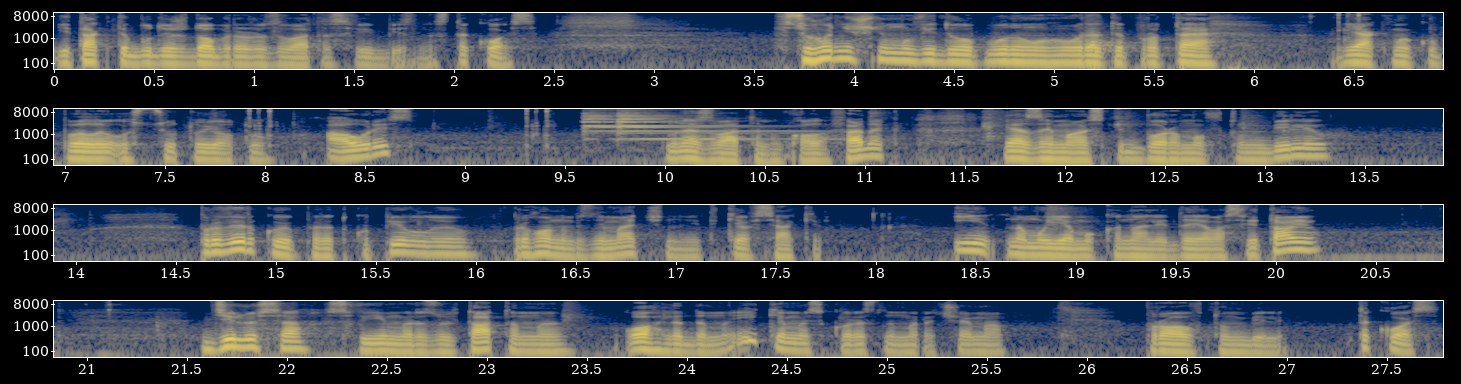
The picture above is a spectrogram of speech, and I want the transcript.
і так ти будеш добре розвивати свій бізнес. Так ось. В сьогоднішньому відео будемо говорити про те, як ми купили ось цю Toyota Auris. Мене звати Микола Федик. Я займаюся підбором автомобілів, провіркою перед купівлею, пригоном з Німеччини і таке всяке. І на моєму каналі, де я вас вітаю, ділюся своїми результатами, оглядами і якимись корисними речами про автомобілі. Так ось.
